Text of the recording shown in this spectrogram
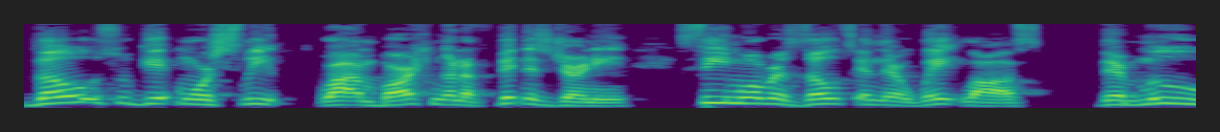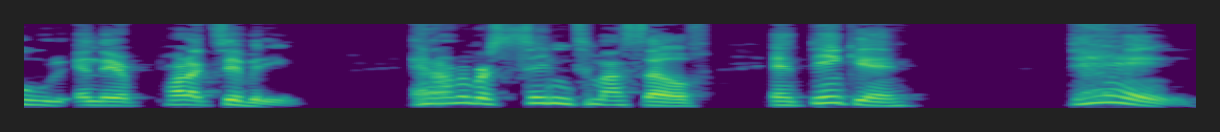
those who get more sleep while embarking on a fitness journey see more results in their weight loss, their mood, and their productivity. And I remember sitting to myself and thinking, dang,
